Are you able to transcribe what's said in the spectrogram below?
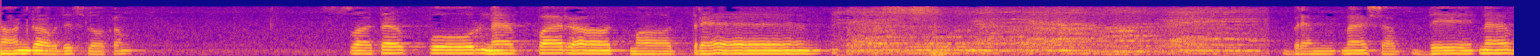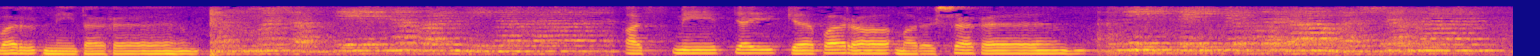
नान्गावद् श्लोकम् स्वतः पूर्णपरात्मात्र ब्रह्मशब्देन वर्णितः अस्मीत्यैक्यपरामर्शः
